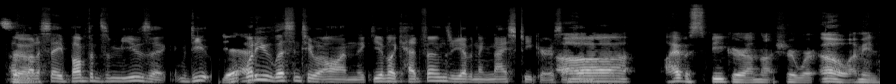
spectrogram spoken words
So. I was about to say bumping some music. Do you? Yeah. What do you listen to it on? Like, do you have like headphones, or you have a like, nice speaker or something? Uh, I have a speaker. I'm not sure where. Oh, I mean,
